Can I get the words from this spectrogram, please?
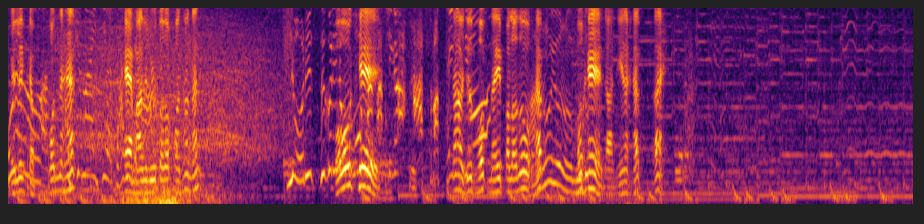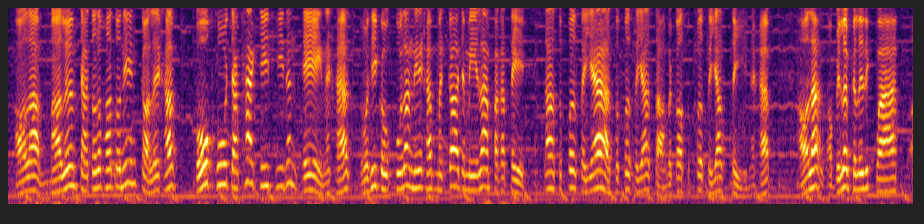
ไปเล่นกับคนนะฮะแค่มารีวิวตัวละครเท่านั้น โอโอเคเคเจ้ายุทธภพในปรโลกครับโอเคด่านนี้นะครับไปเอาล่ะมาเริ่มจากตัวละครตัวนี้กันก่อนเลยครับโกคูจากภาค GT นั่นเองนะครับตัวที่โกคูร่างนี้นะครับมันก็จะมีร่างปกติร่างซูเปอร์ไซย่าซูเปอร์ไซย่า3แล้วก็ซูเปอร์ไซย่า4นะครับเอาละเราไปเริ่มกันเลยดีกว่าไป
